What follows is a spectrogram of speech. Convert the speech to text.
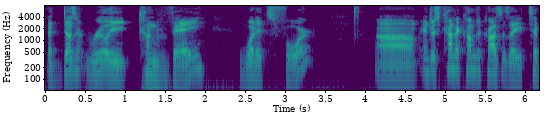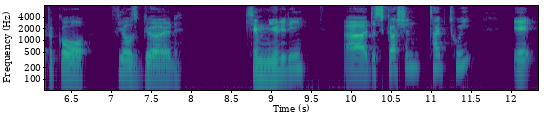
that doesn't really convey what it's for um, and just kind of comes across as a typical feels good community uh, discussion type tweet, it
